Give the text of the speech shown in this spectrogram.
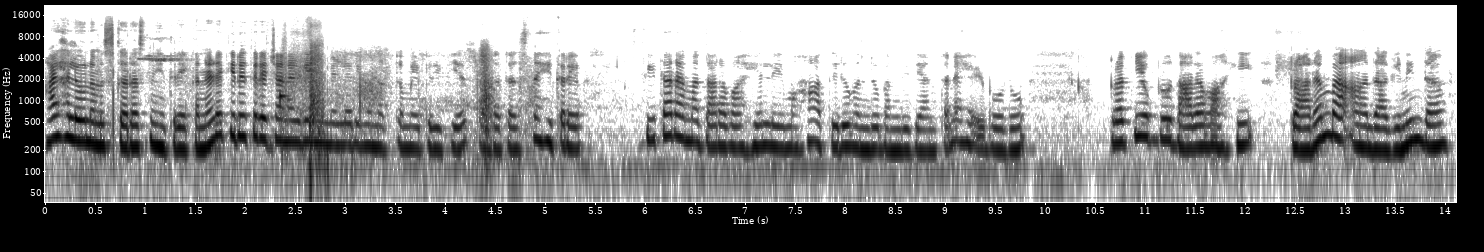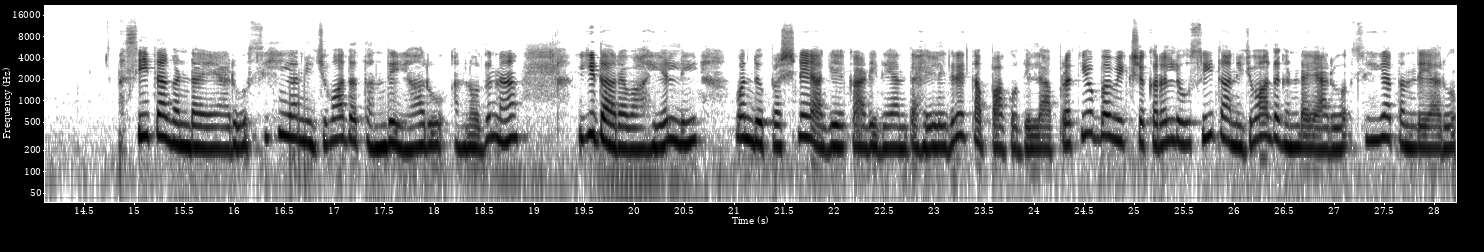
ಹಾಯ್, ಹಲೋ, ನಮಸ್ಕಾರ ಸ್ನೇಹಿತರೆ. ಕನ್ನಡ ಕಿರುತೆರೆ ಚಾನೆಲ್ಗೆ ನಿಮ್ಮೆಲ್ಲರಿಗೂ ಮತ್ತೊಮ್ಮೆ ಪ್ರೀತಿಯ ಸ್ವಾಗತ. ಸ್ನೇಹಿತರೆ, ಸೀತಾರಾಮ ಧಾರಾವಾಹಿಯಲ್ಲಿ ಮಹಾ ತಿರುವೊಂದು ಬಂದಿದೆ ಅಂತಲೇ ಹೇಳ್ಬೋದು. ಪ್ರತಿಯೊಬ್ಬರು ಧಾರಾವಾಹಿ ಪ್ರಾರಂಭ ಆದಾಗಿನಿಂದ ಸೀತಾ ಗಂಡ ಯಾರು, ಸಿಹಿಯ ನಿಜವಾದ ತಂದೆ ಯಾರು ಅನ್ನೋದನ್ನು ಈ ಧಾರಾವಾಹಿಯಲ್ಲಿ ಒಂದು ಪ್ರಶ್ನೆಯಾಗಿ ಕಾಡಿದೆ ಅಂತ ಹೇಳಿದರೆ ತಪ್ಪಾಗೋದಿಲ್ಲ. ಪ್ರತಿಯೊಬ್ಬ ವೀಕ್ಷಕರಲ್ಲೂ ಸೀತಾ ನಿಜವಾದ ಗಂಡ ಯಾರು, ಸಿಹಿಯ ತಂದೆ ಯಾರು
